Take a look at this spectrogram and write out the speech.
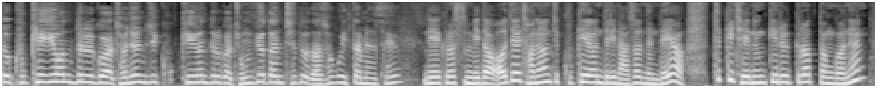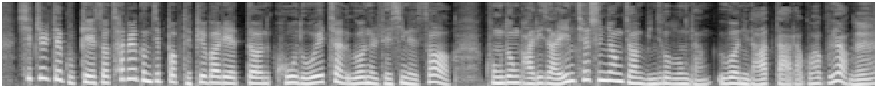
국회의원들과 전현직 국회의원들과 종교단체도 나서고 있다면서요? 네, 그렇습니다. 어제 전현직 국회의원들이 나섰는데요. 특히 제 눈길을 끌었던 거는 17대 국회에서 차별금지법 대표 발의했던 고 노회찬 의원을 대신해서 공동 발의자인 최순영 전 민주노동당 의원이 나왔다라고 하고요. 네.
